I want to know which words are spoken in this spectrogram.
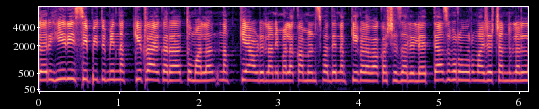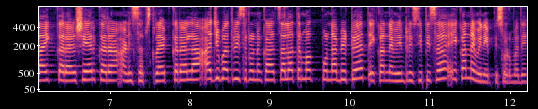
तर ही रेसिपी तुम्ही नक्की ट्राय करा. तुम्हाला नक्की आवडेल आणि मला कमेंट्समध्ये नक्की कळवा कसे झालेले आहेत. त्याचबरोबर माझ्या चॅनलला लाईक करा शेअर करा आणि सबस्क्राईब करायला अजिबात विसरू नका. चला तर मग पुन्हा भेटूयात एका नवीन रेसिपीसह एका नवीन एपिसोडमध्ये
